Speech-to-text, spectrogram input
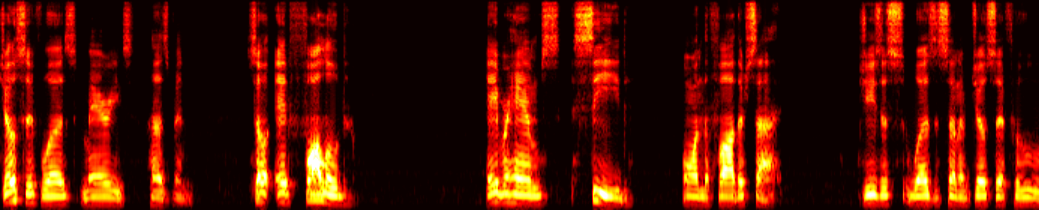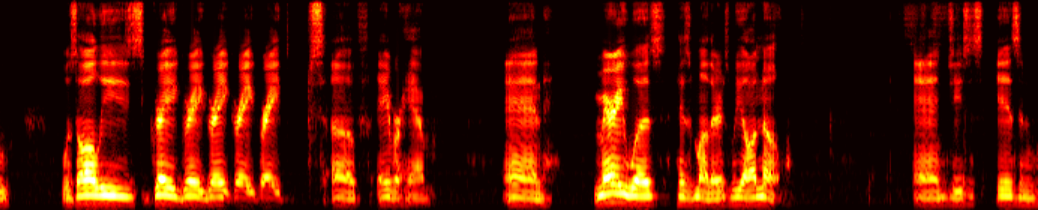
Joseph was Mary's husband. So it followed Abraham's seed on the father's side. Jesus was the son of Joseph, who was all these great, great, great, great, greats of Abraham. And Mary was his mother, as we all know. And Jesus is and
